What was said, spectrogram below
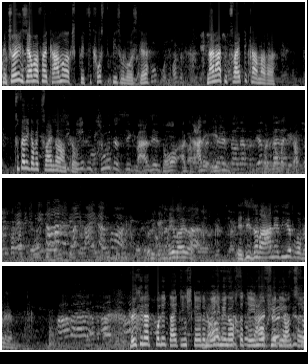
Entschuldigen, Sie haben auf meine Kamera gespritzt, die kostet ein bisschen was, gell? Nein, nein, die zweite Kamera. Zufällig habe ich zwei in der Hand Sie gehabt. geben zu, dass Sie quasi da gerade eben Es ist aber auch nicht Ihr Problem. Welche nicht Polizeidienststelle melde ich mich nach der Demo für schön, die Das ist aber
